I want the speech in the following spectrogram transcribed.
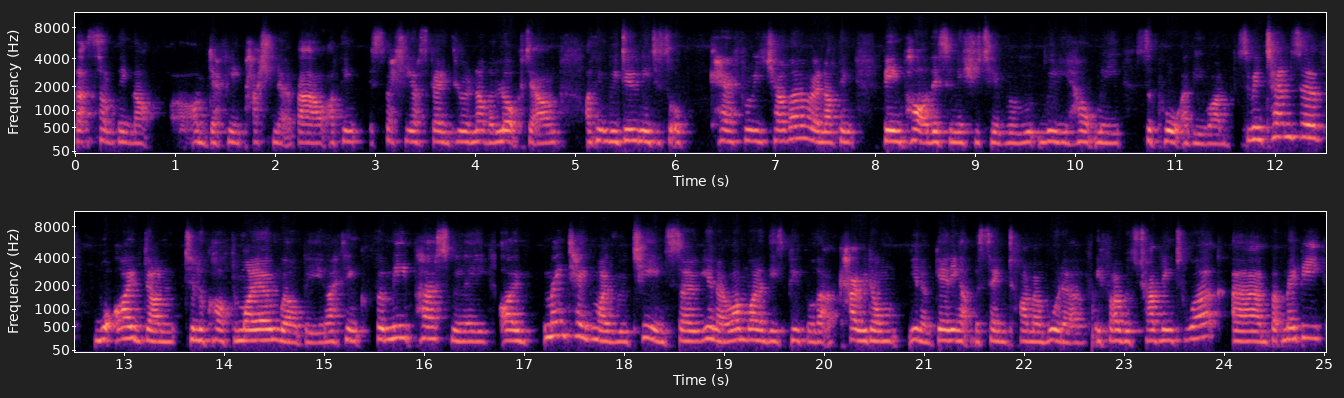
that's something that I'm definitely passionate about. I think, especially us going through another lockdown, I think we do need to sort of care for each other. And I think being part of this initiative will really help me support everyone. So, in terms of what I've done to look after my own well-being, I think for me personally, I've maintained my routine. So, you know, I'm one of these people that have carried on, you know, getting up the same time I would have if I was traveling to work. Um, but maybe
